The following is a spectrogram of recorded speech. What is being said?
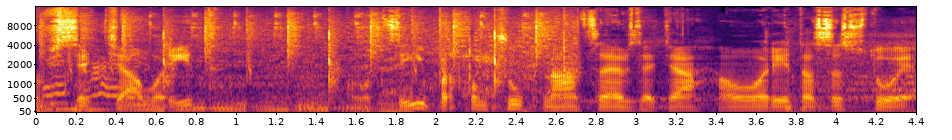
взяття воріт. Олексій Пархомчук на це взяття воріт асистує.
